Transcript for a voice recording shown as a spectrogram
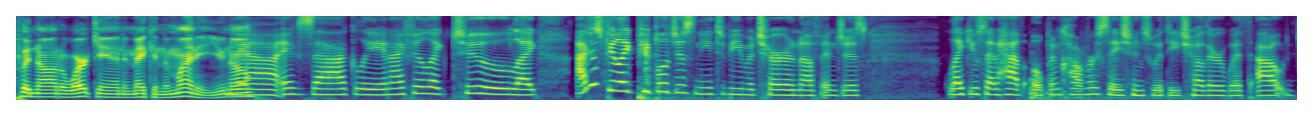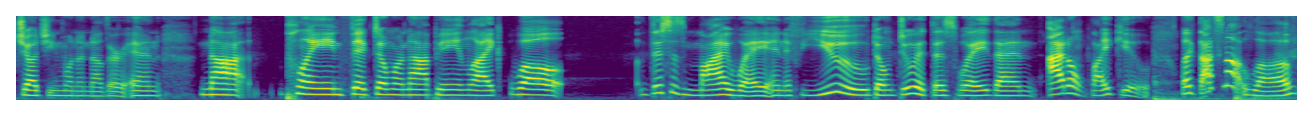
putting all the work in and making the money. You know. Yeah, exactly. And I feel like too, like I just feel like people just need to be mature enough and just like you said, have open conversations with each other without judging one another and not playing victim or not being like, well, this is my way and if you don't do it this way then I don't like you. Like that's not love.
